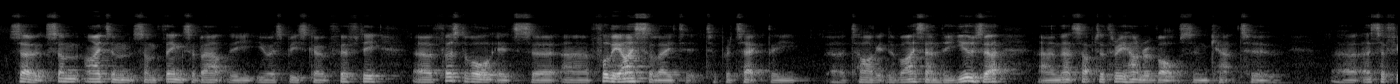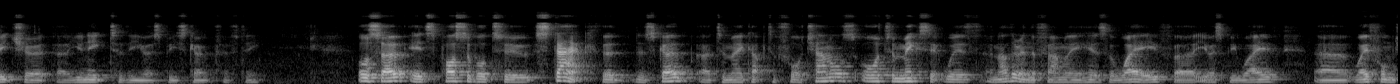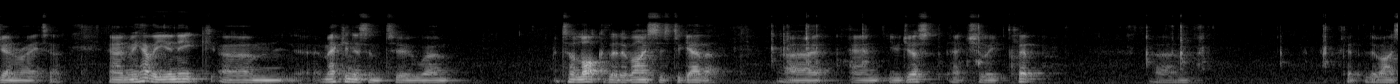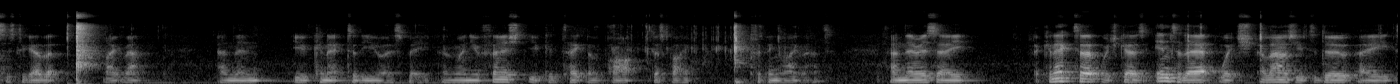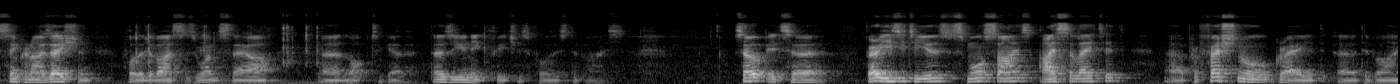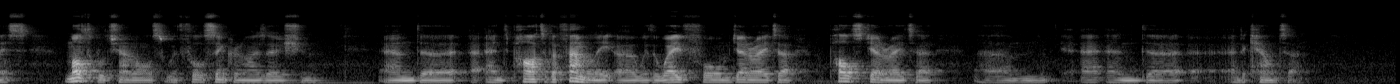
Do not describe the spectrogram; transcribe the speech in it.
So some items, some things about the USB Scope 50. Uh, first of all, it's uh, uh, fully isolated to protect the uh, target device and the user, and that's up to 300 volts in Cat2. that's a feature unique to the USB Scope 50. Also, it's possible to stack the, the scope uh, to make up to four channels or to mix it with another in the family. Here's the Wave, uh, USB Wave, uh, waveform generator. And we have a unique um, mechanism to, um, to lock the devices together. Uh, and you just actually clip, um, clip the devices together like that. And then you connect to the USB and when you're finished you can take them apart just by clipping like that. And there is a, a connector which goes into there which allows you to do a synchronization for the devices once they are uh, locked together. Those are unique features for this device. So it's a very easy to use small size isolated uh, professional grade uh, device multiple channels with full synchronization and, uh, and part of a family uh, with a waveform generator, a pulse generator, um, and, uh, and a counter.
